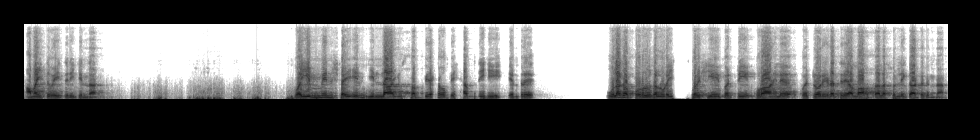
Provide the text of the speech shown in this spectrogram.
அமைத்து வைத்திருக்கின்றான். இல்லா என்று உலக பொருள்களுடைய புகழ்ச்சியை பற்றி குரானிலே பெற்றோர் இடத்திலே அல்லாஹால சொல்லி காட்டுகின்றான்.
